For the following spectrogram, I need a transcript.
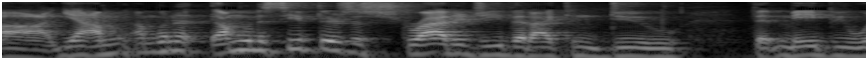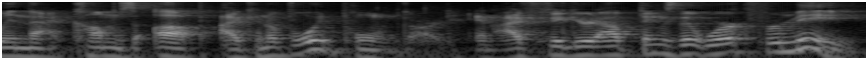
uh, yeah, I'm, I'm gonna I'm gonna see if there's a strategy that I can do that maybe when that comes up, I can avoid pulling guard. And I figured out things that work for me,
